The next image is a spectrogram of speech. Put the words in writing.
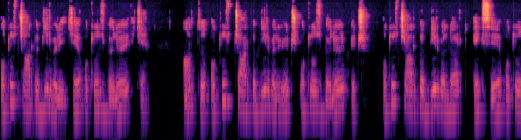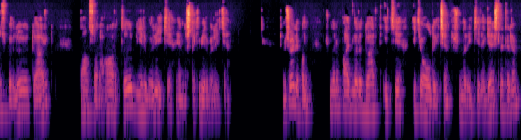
30 çarpı 1 bölü 2 30 bölü 2 artı 30 çarpı 1 bölü 3 30 bölü 3 30 çarpı 1 bölü 4 eksi 30 bölü 4 daha sonra artı 1 bölü 2. En dıştaki 1 bölü 2. Şimdi şöyle yapalım. Şunların paydaları 4, 2, 2 olduğu için şunları 2 ile genişletelim.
